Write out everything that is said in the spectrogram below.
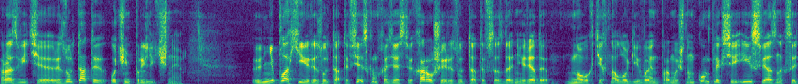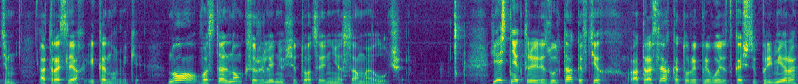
развития, результаты очень приличные. Неплохие результаты в сельском хозяйстве, хорошие результаты в создании ряда новых технологий в военно-промышленном комплексе и связанных с этим отраслях экономики – но в остальном, к сожалению, ситуация не самая лучшая. Есть некоторые результаты в тех отраслях, которые приводят в качестве примера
